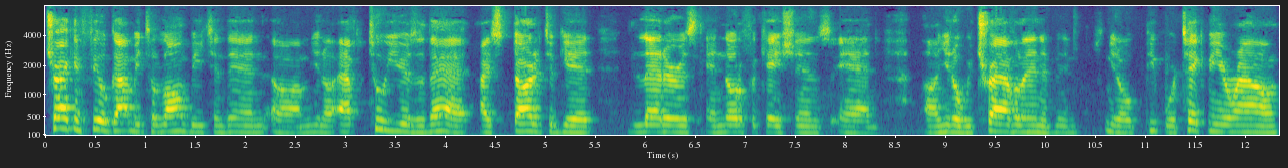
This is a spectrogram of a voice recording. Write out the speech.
track and field got me to Long Beach. And then, um, you know, after two years of that, I started to get letters and notifications and, uh, you know, we're traveling and, and, you know, people would take me around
